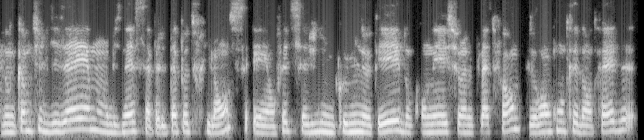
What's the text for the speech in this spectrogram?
Donc, comme tu le disais, mon business s'appelle Tapote Freelance et en fait, il s'agit d'une communauté. Donc, on est sur une plateforme de rencontres et d'entraide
